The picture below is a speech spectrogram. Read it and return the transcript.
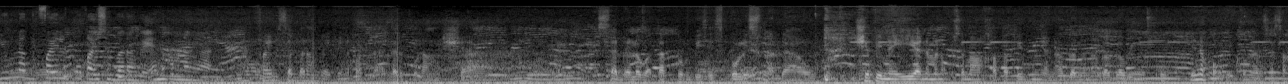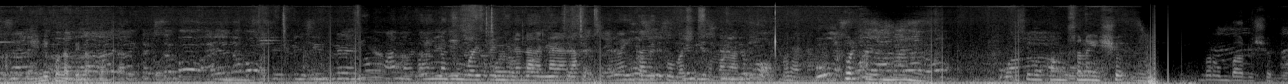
Yung nag-file po kayo sa barangay, ano pong nangyari? Nag-file sa barangay, pinapaflatter ko lang siya. Hmm, sa dalawa, tatlong beses, pulis na daw. Siyempre, nahihiya naman ako sa mga kapatid niya na gano'n ang gagawin ko. Pinapauwi ko na sa kanila. Hindi ko na pinakontarin ko. Yung ano po, yung naging boyfriend niyo na na- nananakit sa'yo, may galit po ba siya sa mga gay? Wala naman. Wala naman. Kasi mukhang sanay siya. eh. Barumbado siya bro.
